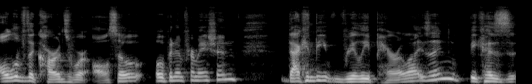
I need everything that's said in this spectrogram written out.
all of the cards were also open information, that can be really paralyzing because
